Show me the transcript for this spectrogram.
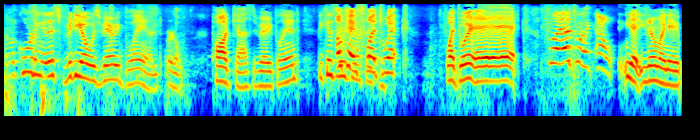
I'm recording of this video is very bland, or the podcast is very bland because Okay, Fwedwick. Fwedwick. Fwedwick out. Yeah, you know my name.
